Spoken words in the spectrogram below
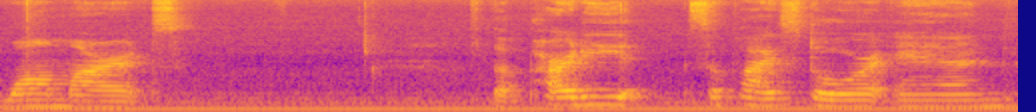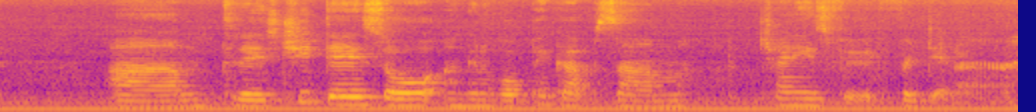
Walmart, the party supply store, and um, today's cheat day, so I'm gonna go pick up some Chinese food for dinner.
